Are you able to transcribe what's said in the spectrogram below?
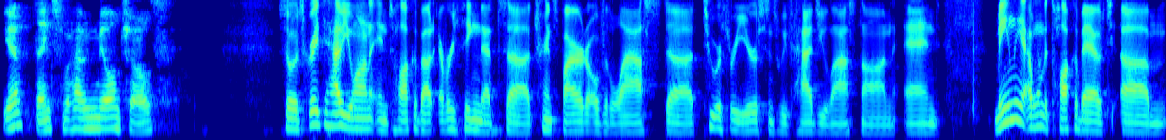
Yeah, thanks for having me on, Charles. So it's great to have you on and talk about everything that's uh, transpired over the last uh, two or three years since we've had you last on. And mainly, I want to talk about um,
